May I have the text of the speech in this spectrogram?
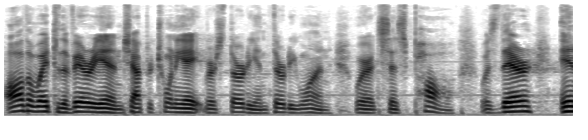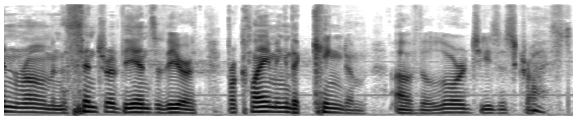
All the way to the very end, chapter 28, verse 30 and 31, where it says, Paul was there in Rome, in the center of the ends of the earth, proclaiming the kingdom of the Lord Jesus Christ.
